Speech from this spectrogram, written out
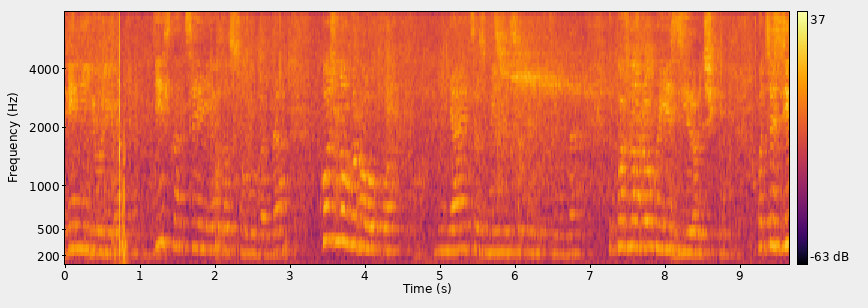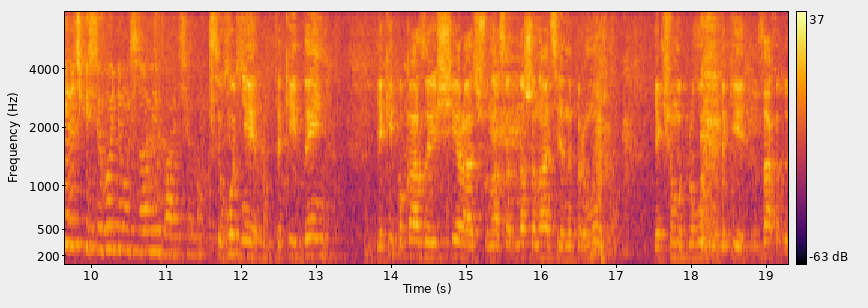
Ірині Юріївні. Дійсно, це є заслуга. Да? Кожного року міняється, змінюється колектив. Да? І кожного року є зірочки. Оце зірочки сьогодні ми з вами бачили. Сьогодні такий день, який показує ще раз, що наша, наша нація не переможе, якщо ми проводимо такі заходи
